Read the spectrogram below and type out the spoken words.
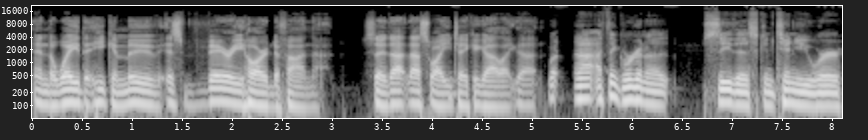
and the way that he can move, it's very hard to find that. So that that's why you take a guy like that. And I, I think we're gonna see this continue. Where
